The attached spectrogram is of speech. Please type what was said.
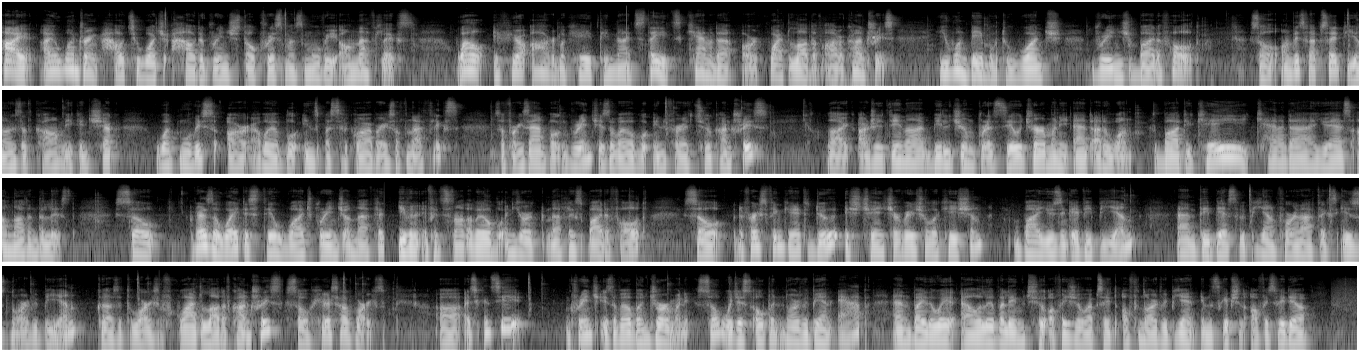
Hi, I'm wondering how to watch How the Grinch Stole Christmas movie on Netflix. Well, if you are located in the United States, Canada, or quite a lot of other countries, you won't be able to watch Grinch by default. So on this website, unogs.com, you can check what movies are available in specific libraries of Netflix. So for example, Grinch is available in 32 countries, like Argentina, Belgium, Brazil, Germany, and other ones. But UK, Canada, US are not in the list. So there's a way to still watch Grinch on Netflix, even if it's not available in your Netflix by default. So the first thing you need to do is change your virtual location by using a VPN. And the best VPN for Netflix is NordVPN, because it works with quite a lot of countries. So here's how it works. Uh, as you can see, Grinch is available in Germany. So we just open NordVPN app. And by the way, I'll leave a link to official website of NordVPN in the description of this video.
